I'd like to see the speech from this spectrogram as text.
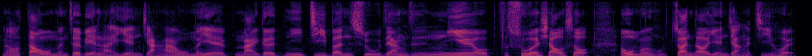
然后到我们这边来演讲啊，我们也买个你几本书这样子，你也有书的销售，那我们赚到演讲的机会。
